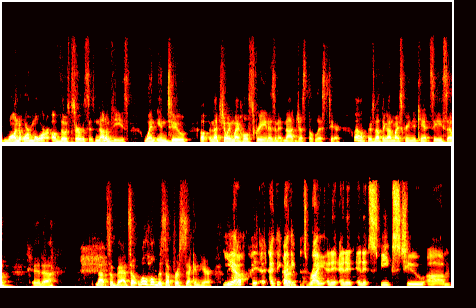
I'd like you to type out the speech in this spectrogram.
one or more of those services. None of these went into oh, and that's showing my whole screen, isn't it? Not just the list here well, there's nothing on my screen you can't see, so it uh, not so bad. So we'll hold this up for a second here. Yeah, I, I, think I think that's right, and it and it and it speaks to. Um,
